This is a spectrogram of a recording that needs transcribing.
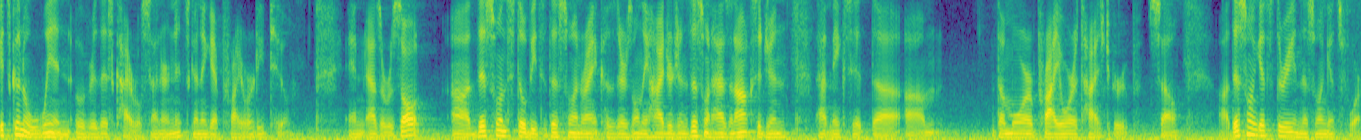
it's going to win over this chiral center and it's going to get priority two. And as a result, uh, this one still beats this one, right? Because there's only hydrogens. This one has an oxygen. That makes it the, um, the more prioritized group. So uh, this one gets three and this one gets four.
